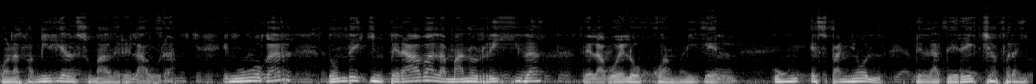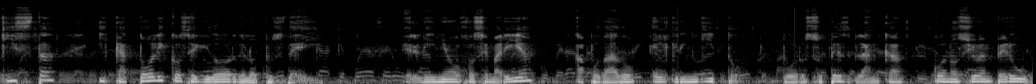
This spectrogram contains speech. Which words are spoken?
con la familia de su madre Laura, en un hogar donde imperaba la mano rígida del abuelo Juan Miguel, un español de la derecha franquista y católico seguidor del Opus Dei. El niño José María, apodado El Gringuito por su tez blanca, conoció en Perú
